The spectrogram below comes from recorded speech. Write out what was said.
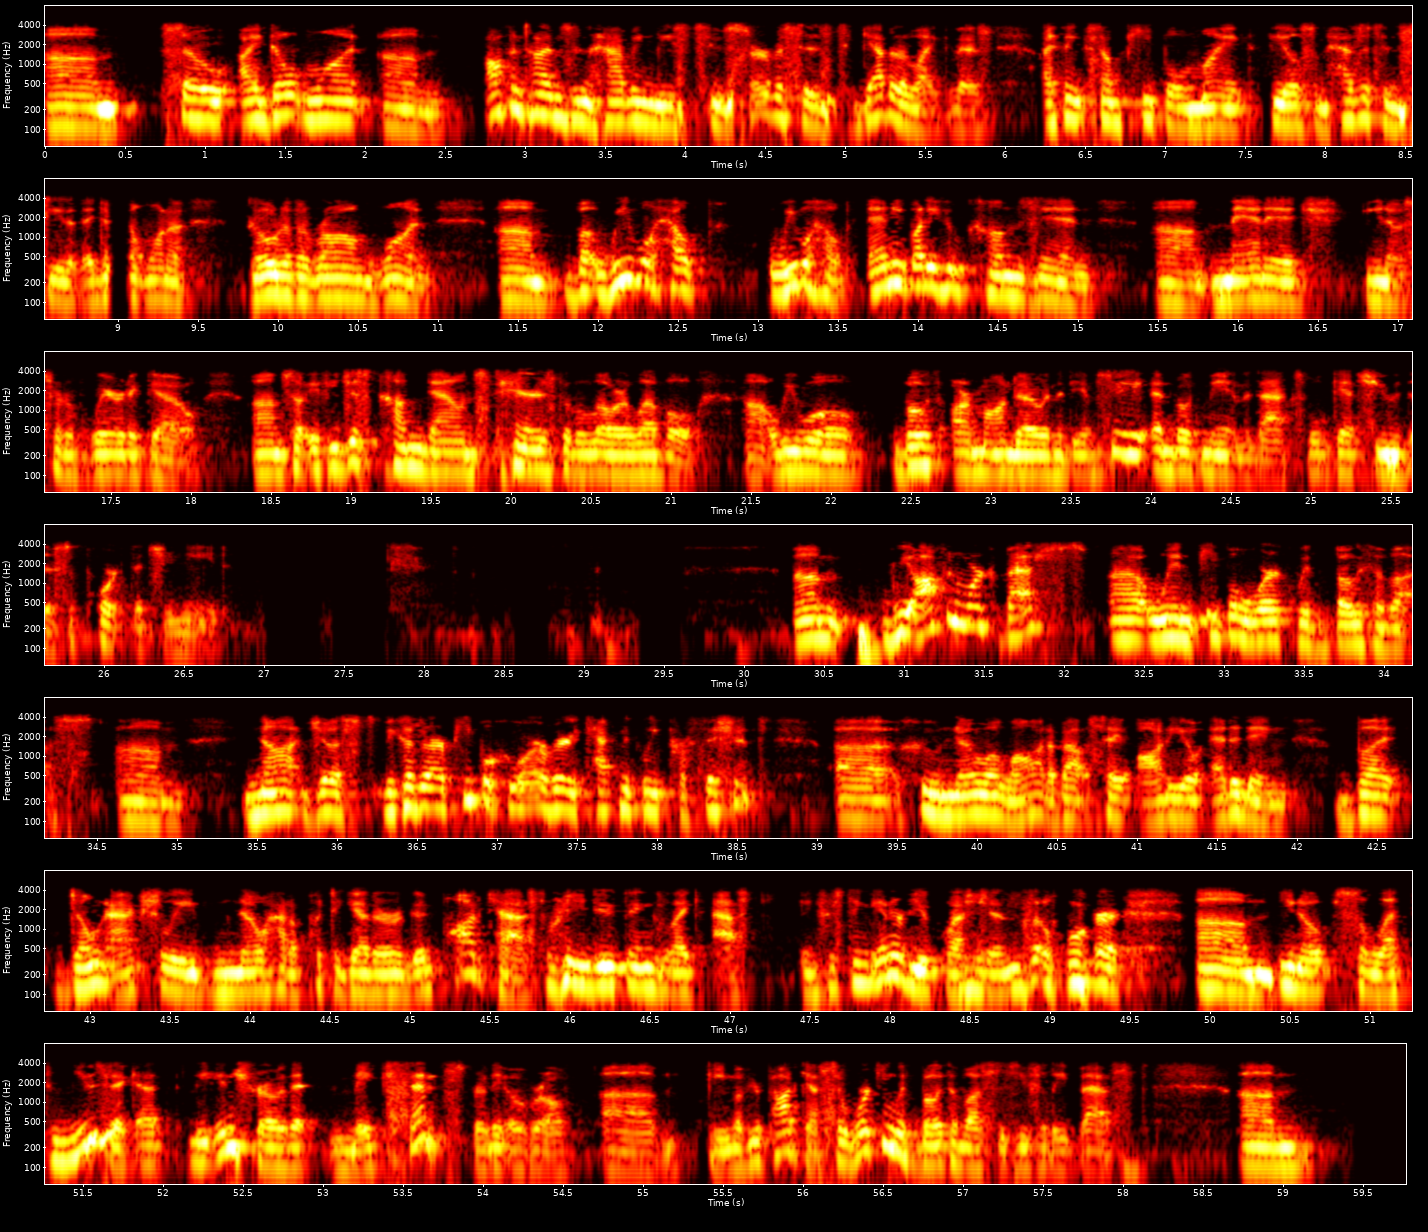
Um, so I don't want, um, oftentimes in having these two services together like this, I think some people might feel some hesitancy that they don't want to go to the wrong one. Um, but we will help, we will help anybody who comes in um, manage, you know, sort of where to go. Um, so if you just come downstairs to the lower level, uh, we will, both Armando and the DMC and both me and the DAX will get you the support that you need. Um, we often work best uh, when people work with both of us, um, not just because there are people who are very technically proficient uh, who know a lot about, say, audio editing, but don't actually know how to put together a good podcast where you do things like ask interesting interview questions or, um, you know, select music at the intro that makes sense for the overall um, theme of your podcast. So working with both of us is usually best. Um,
